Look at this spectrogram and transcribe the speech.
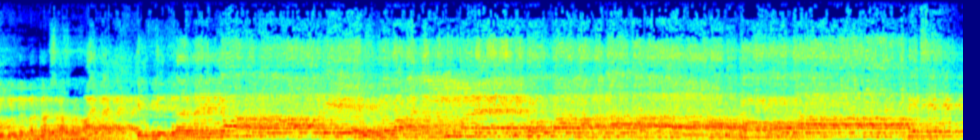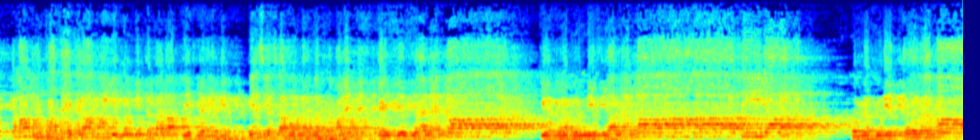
کی عمر میں برکت عطا فرمائے کیونکہ سرکار دو تمام حفاظ اکرام کی یہ لمبی قطار آپ دیکھ رہے ہیں۔ پیش کرتا ہوں اللہ حضرت فرمانے، کیسے سرکار کہ رب نے فرما دیا، رب نے قرآن میں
